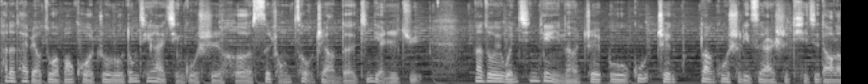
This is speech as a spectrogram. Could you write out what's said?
他的代表作包括诸如《东京爱情故事》和《四重奏》这样的经典日剧。那作为文青电影呢，这部故这段故事里自然是提及到了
